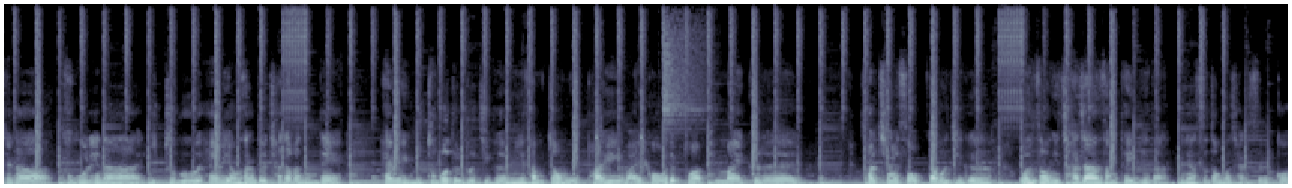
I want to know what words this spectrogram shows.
제가 구글이나 유튜브 해외 영상들 찾아봤는데 해외 유튜버들도 지금 이 3.5파이 마이크 어댑터와 핀 마이크를 설치할 수 없다고 지금 원성이 자자한 상태입니다. 그냥 쓰던 거 잘 쓸 걸.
